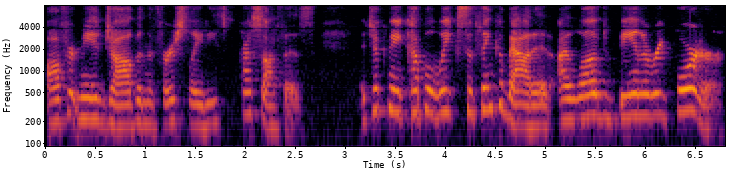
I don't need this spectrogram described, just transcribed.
offered me a job in the First Lady's press office. It took me a couple weeks to think about it. I loved being a reporter.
